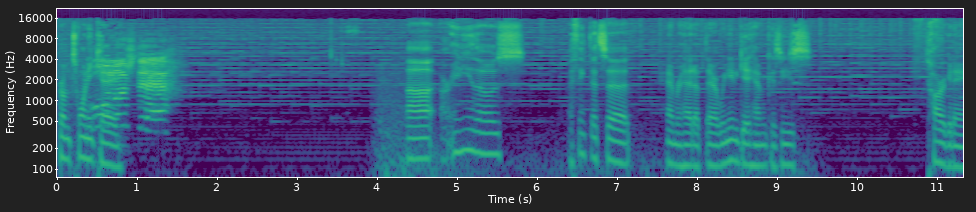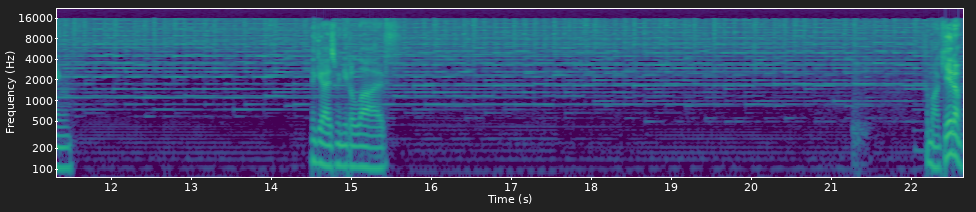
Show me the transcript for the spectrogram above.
from 20k. Almost there. Uh, are any of those? I think that's a hammerhead up there. We need to get him because he's targeting the guys we need alive. Come on, get him.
